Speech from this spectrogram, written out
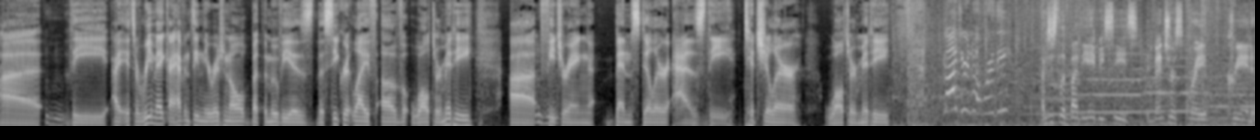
Uh, The I, it's a remake. I haven't seen the original, but the movie is The Secret Life of Walter Mitty, uh, featuring Ben Stiller as the titular Walter Mitty. God, you're noteworthy. I just live by the ABCs adventurous, brave, creative.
